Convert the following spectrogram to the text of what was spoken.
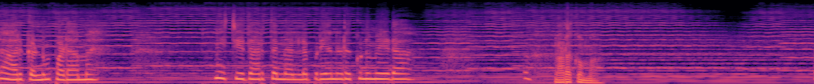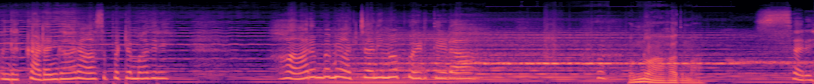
யார் கண்ணும் படாம நிச்சயதார்த்தம் நல்லபடியா நடக்கணுமேடா. நடக்குமா அந்த கடங்கார ஆசைப்பட்ட மாதிரி ஆரம்பமே அச்சானியமா போயிடுத்தேடா. ஒன்றும் ஆகாதுமா சரி.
